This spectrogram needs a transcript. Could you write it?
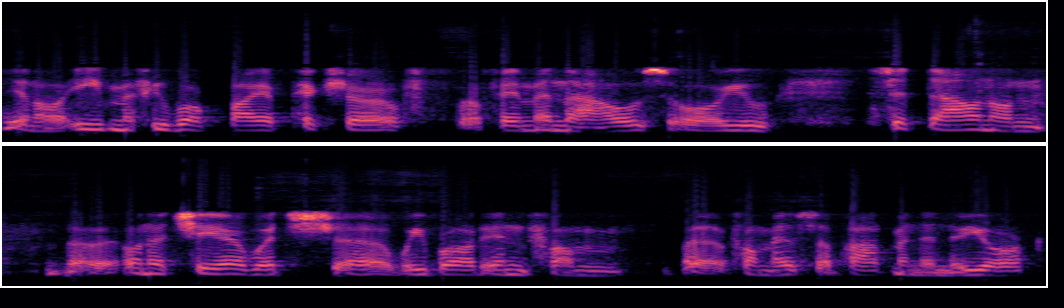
You know, even if you walk by a picture of, of him in the house, or you sit down on uh, on a chair which uh, we brought in from uh, from his apartment in New York,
